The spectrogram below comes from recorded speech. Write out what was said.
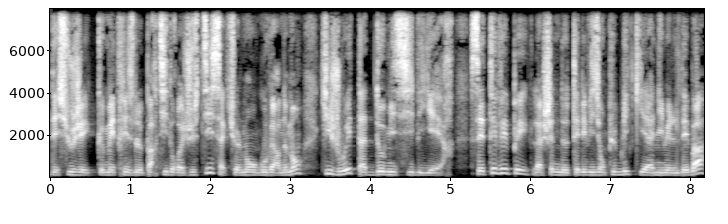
Des sujets que maîtrise le parti droit et justice actuellement au gouvernement qui jouait à domicile hier. C'est TVP, la chaîne de télévision publique qui a animé le débat,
